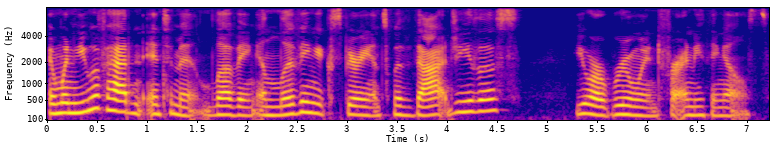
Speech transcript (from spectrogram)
And when you have had an intimate, loving, and living experience with that Jesus, you are ruined for anything else.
